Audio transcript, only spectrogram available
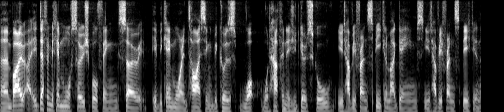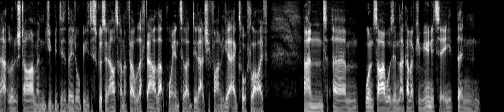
Um, but I, it definitely became a more sociable thing. So it, it, became more enticing because what would happen is you'd go to school, you'd have your friends speaking about games, you'd have your friends speaking at lunchtime, and you'd be, they'd all be discussing. I was kind of felt left out at that point until I did actually finally get Xbox Live. And um, once I was in that kind of community, then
